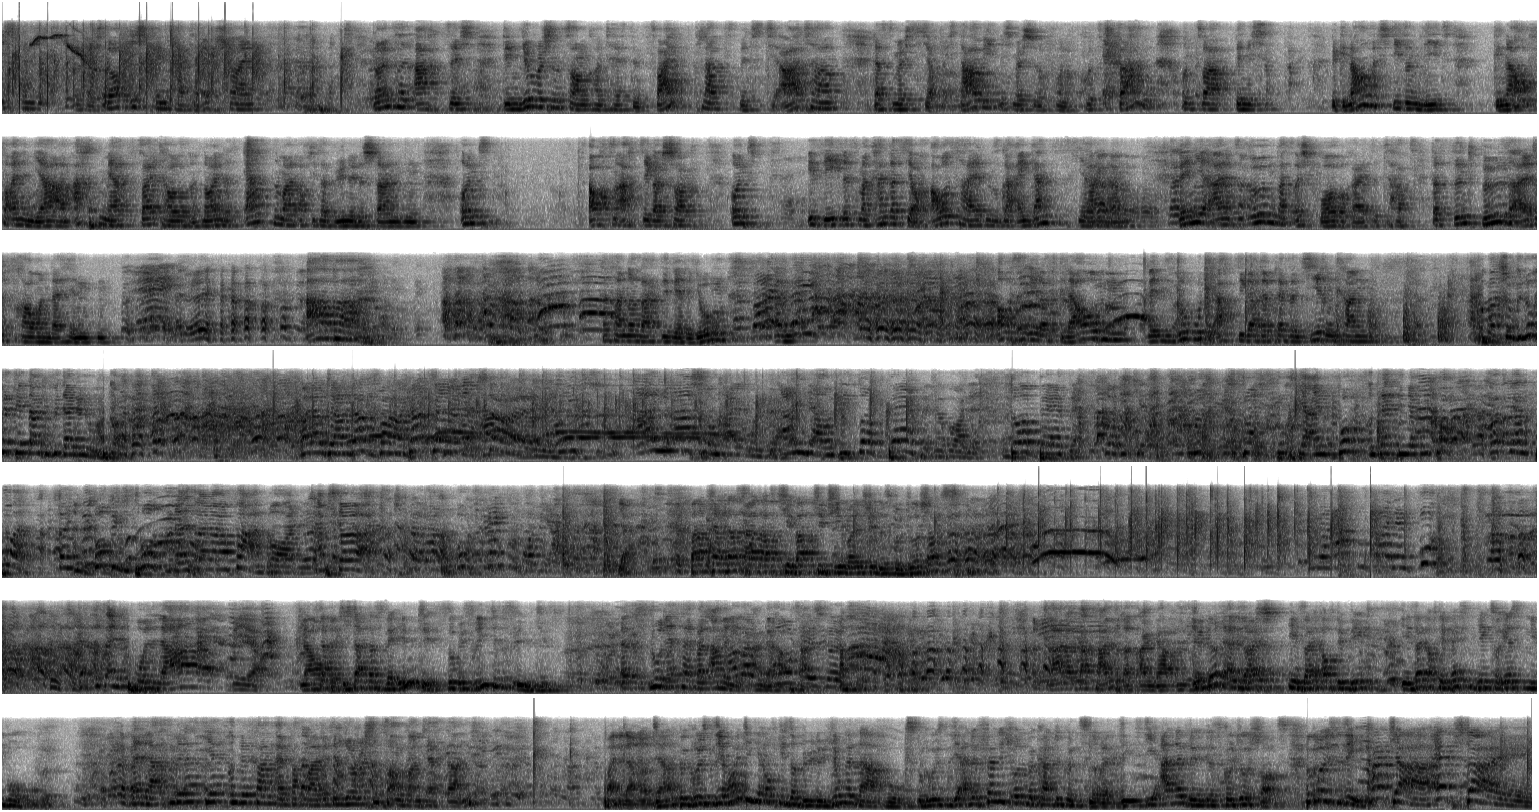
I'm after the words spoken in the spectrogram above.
ich bin, doch, ich bin Katja Epstein. 1980 den Eurovision Song Contest den zweiten Platz mit Theater. Das möchte ich auch gleich darbieten. Ich möchte vorher noch kurz sagen. Und zwar bin ich genau mit diesem Lied genau vor einem Jahr, am 8. März 2009, das erste Mal auf dieser Bühne gestanden und auch zum 80er-Schock. Und ihr seht es, man kann das ja auch aushalten, sogar ein ganzes Jahr lang. Wenn ihr also irgendwas euch vorbereitet habt, das sind böse alte Frauen da hinten. Aber Cassandra sagt, sie wäre jung. Ähm, ob sie ihr das glauben, wenn sie so gut die 80er repräsentieren kann. Du hast schon genug erzählt, danke für deine Nummer. Meine Damen und Herren, das war geworden. So bäse. So, die Such, such, dir einen Fuchs und setz ihn mir auf den Kopf. Was für ein. Dann Ein Fuchs ist tot, da ist einer überfahren worden. Ich gehört. Ja, meine Damen und das war das Chebab-Chichi-Röllchen des Kulturschocks. Das ist ein Polarbär, Ich glaube dachte, ich. ich dachte, das wäre Iltis. So wie es riecht, ist es Iltis. Das nur deshalb, weil Amelie es angehabt hat. Und gerade Cassandra es angehabt hat. Kinder, ihr seid, ihr seid auf dem Weg, ihr seid auf dem besten Weg zur ersten Niveaurufe. Dann lassen wir das jetzt und wir fangen einfach mal mit dem Eurovision Song Contest an. Meine Damen und Herren, begrüßen Sie heute hier auf dieser Bühne jungen Nachwuchs. Begrüßen Sie eine völlig unbekannte Künstlerin. Sie ist die Anne Will des Kulturschocks. Begrüßen Sie Katja Epstein!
